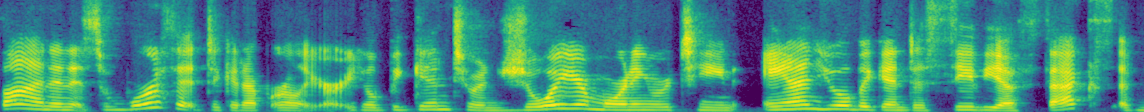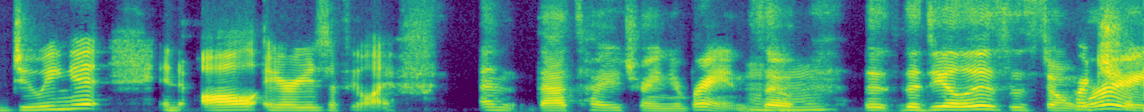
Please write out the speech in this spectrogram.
fun and it's worth it to get up earlier you'll begin to enjoy your morning routine and you'll begin to see the effects of doing it in all areas of your life And that's how you train your brain. So Mhm. the, the deal is is don't We're worry.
